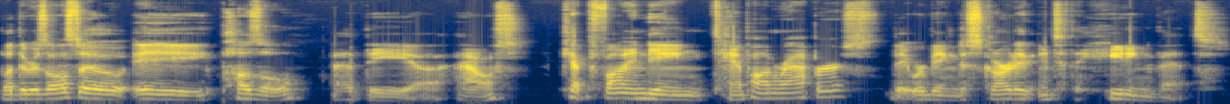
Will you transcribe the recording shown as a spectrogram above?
But there was also a puzzle at the uh, house, kept finding tampon wrappers that were being discarded into the heating vents.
